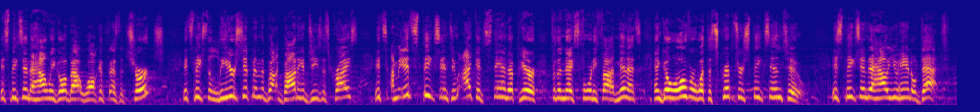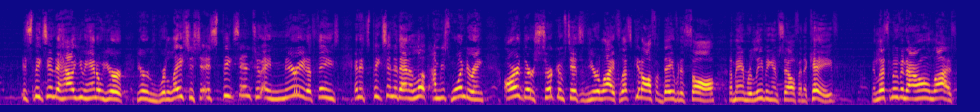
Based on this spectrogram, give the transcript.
it speaks into how we go about walking as the church. It speaks to leadership in the body of Jesus Christ. It's, I mean, it speaks into, I could stand up here for the next 45 minutes and go over what the Scripture speaks into. It speaks into how you handle debt. It speaks into how you handle your, your relationship. It speaks into a myriad of things, and it speaks into that. And look, I'm just wondering are there circumstances in your life? Let's get off of David and Saul, a man relieving himself in a cave. And let's move into our own lives.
